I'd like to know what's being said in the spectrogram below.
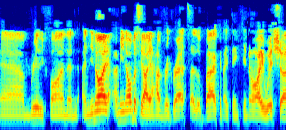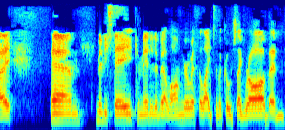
um, really fun, and and you know, I I mean, obviously, I have regrets. I look back and I think, you know, I wish I, um, maybe stayed committed a bit longer with the likes of a coach like Rob, and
